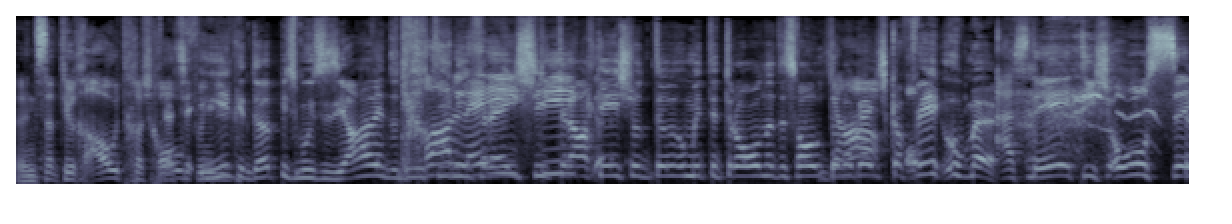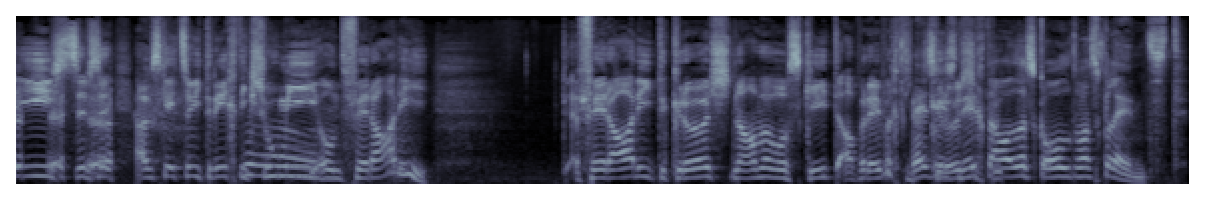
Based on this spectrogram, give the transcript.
Wenn es natürlich alt kannst kaufen. Also, irgendetwas muss es ja haben, wenn du Leistung. Freizeit dran gehst und, und mit der Drohne das Auto noch gehst oh, filmen. Ästhetisch, aussen ist es. Aber es geht so in die Richtung Schumi und Ferrari. Ferrari, der grösste Name, den es gibt, aber einfach die Es ist grösste... nicht alles Gold, was glänzt.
